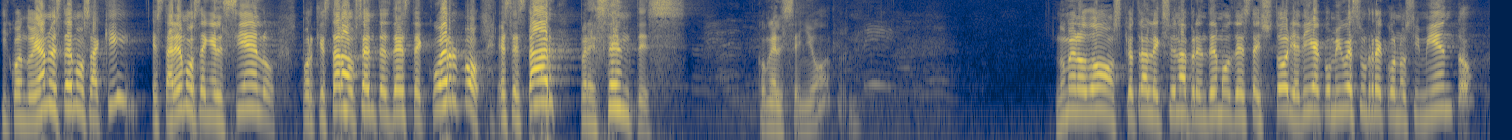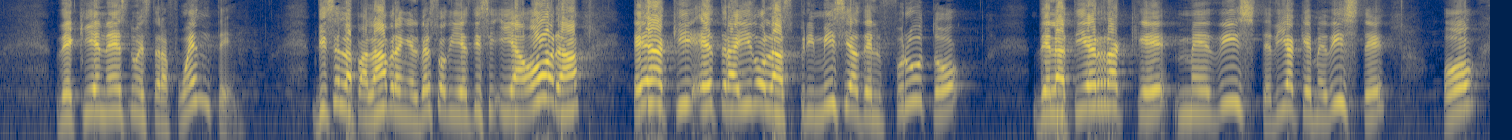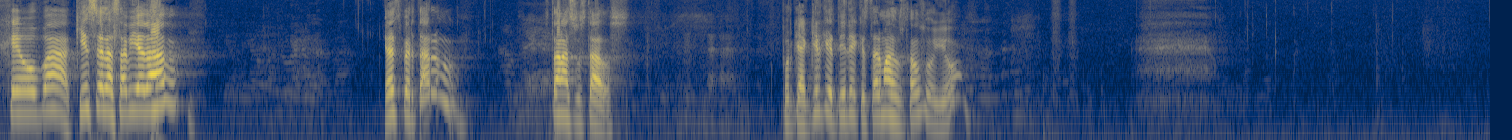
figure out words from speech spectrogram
Y cuando ya no estemos aquí, estaremos en el cielo, porque estar ausentes de este cuerpo es estar presentes con el Señor. Número dos, ¿qué otra lección aprendemos de esta historia? Diga conmigo, es un reconocimiento de quién es nuestra fuente. Dice la palabra en el verso 10, dice, y ahora he aquí he traído las primicias del fruto de la tierra que me diste. Diga que me diste oh Jehová. ¿Quién se las había dado? ¿Ya despertaron? Están asustados. Porque aquí el que tiene que estar más asustado soy yo.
